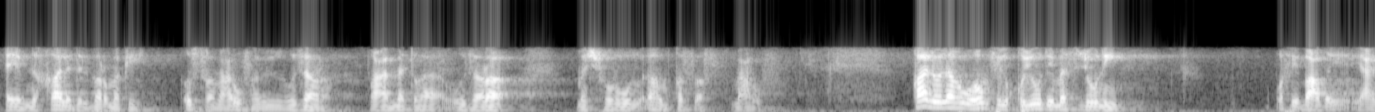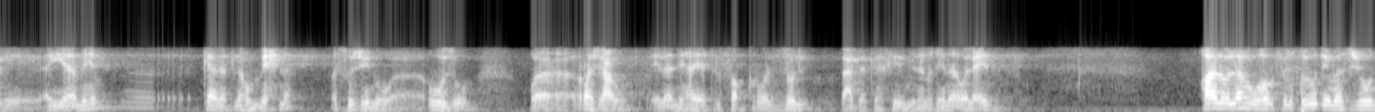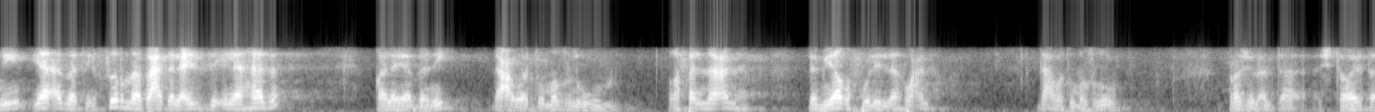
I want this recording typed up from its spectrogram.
أي ابن خالد البرمكي أسرة معروفة بالوزارة وعامتها وزراء مشهورون ولهم قصص معروف. قالوا له وهم في القيود مسجونين. وفي بعض يعني أيامهم كانت لهم محنة وسجنوا وأوذوا ورجعوا إلى نهاية الفقر والذل بعد كثير من الغنى والعز قالوا له وهم في القيود مسجونين يا أبتي صرنا بعد العز إلى هذا؟ قال يا بني دعوة مظلوم غفلنا عنها لم يغفل الله عنها. دعوة مظلوم. رجل أنت اشتريت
